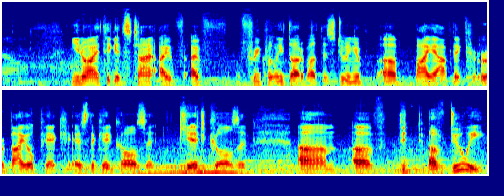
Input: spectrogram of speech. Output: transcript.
No. You know, I think it's time. I've I've frequently thought about this doing a, a biopic or a biopic, as the kid calls it. Kid calls it um, of the, of Dewey,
